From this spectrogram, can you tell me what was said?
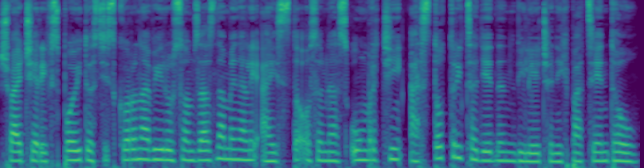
Švajčiari v spojitosti s koronavírusom zaznamenali aj 118 úmrtí a 131 vyliečených pacientov.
